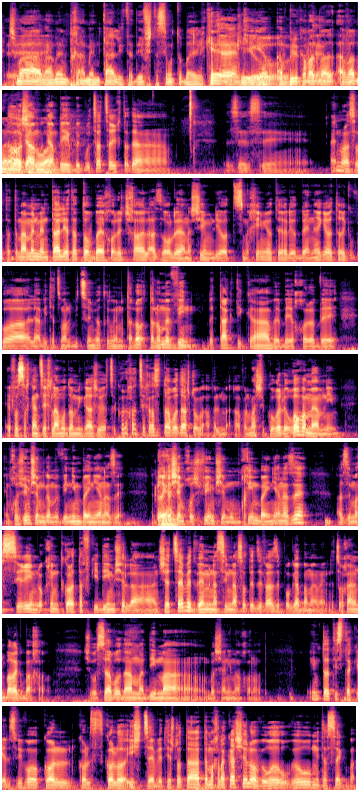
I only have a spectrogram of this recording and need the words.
תשמע, אה, מאמן מבחינה מנטלית, עדיף שתשים אותו בהרכב, כן, כי בדיוק עבדנו כן. על לא, זה גם, השבוע. גם בקבוצה צריך, אתה יודע, זה, זה... אין מה לעשות, אתה מאמן מנטלי, אתה טוב ביכולת שלך לעזור לאנשים להיות שמחים יותר, להיות באנרגיה יותר גבוהה, להביא את עצמם לביצועים יותר גבוהים. אתה לא, אתה לא מבין בטקטיקה וביכול, באיפה שחקן צריך לעמוד במגרש, כל אחד צריך לעשות את העבודה שלו, אבל, אבל מה שקורה לרוב המאמנים, הם חושבים שהם גם מבינים בעניין הזה. ברגע כן. שהם חושבים שהם מומחים בעניין הזה, אז הם מסירים, לוקחים את כל התפקידים של האנשי צוות והם מנסים לעשות את זה, ואז זה פוגע במאמן. לצורך העניין ברק בכר, שהוא עושה עבודה מדהימה בשנים האחרונות. אם אתה תסתכל סביבו, כל, כל, כל איש צוות, יש לו את המחלקה שלו, והוא, והוא מתעסק בה.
